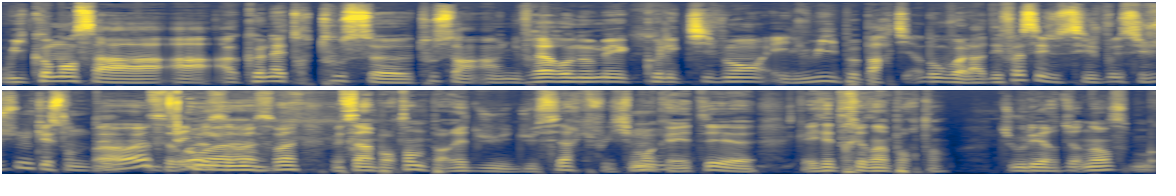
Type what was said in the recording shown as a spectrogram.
où il commence à, à- à connaître tous, euh, tous un- une vraie renommée collectivement. Et lui, il peut partir. Donc voilà, des fois, c'est juste une question de Ah ouais, c'est vrai, vrai, vrai. Mais c'est important de parler du, du cercle, effectivement, Mm. qui, a été, euh, qui a été très important. Tu voulais redire Non, bon.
